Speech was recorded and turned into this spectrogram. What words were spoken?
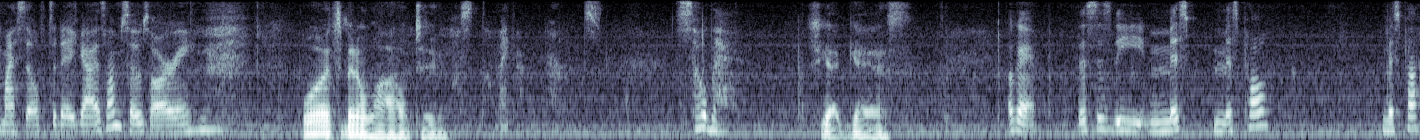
myself today, guys. I'm so sorry. Well, it's been a while too. My stomach hurts so bad. She got gas. Okay, this is the Miss Mispa, Mispa,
